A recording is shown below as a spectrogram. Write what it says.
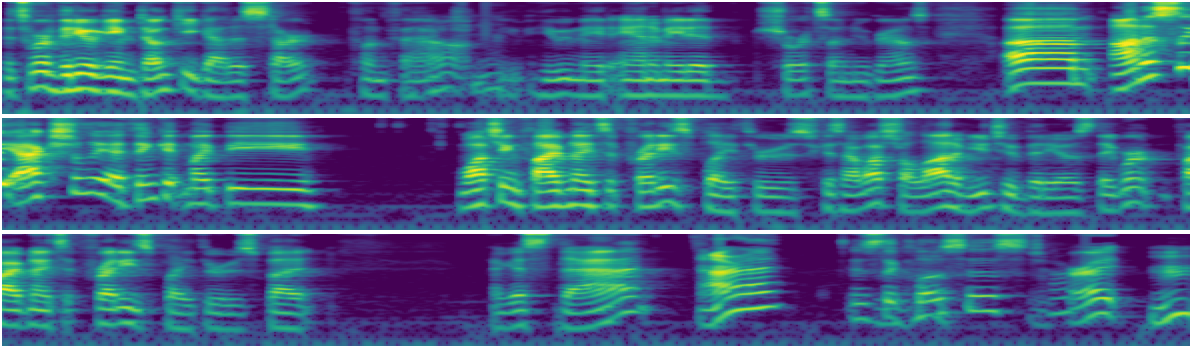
It's where Video Game Donkey got his start. Fun fact. Oh. He, he made animated shorts on Newgrounds. Um, honestly, actually, I think it might be watching Five Nights at Freddy's playthroughs because I watched a lot of YouTube videos. They weren't Five Nights at Freddy's playthroughs, but I guess that All right. is the mm-hmm. closest. All right. Hmm.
